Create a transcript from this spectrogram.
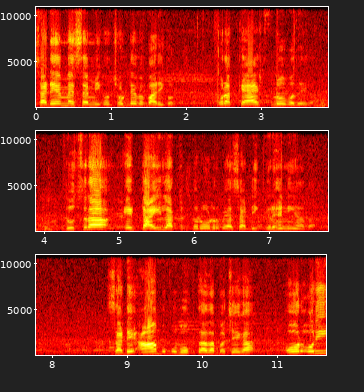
ਸਾਡੇ ਐਮਐਸਐਮਈ ਕੋਲ, ਛੋਟੇ ਵਪਾਰੀ ਕੋਲ ਉਹਦਾ ਕੈਸ਼ ਫਲੋ ਵਧੇਗਾ। ਦੂਸਰਾ, ਇਹ 2.5 ਲੱਖ ਕਰੋੜ ਰੁਪਇਆ ਸਾਡੀ ਗ੍ਰਹਿਣੀਆਂ ਦਾ ਸਾਡੇ ਆਮ ਉਪਭੋਗਤਾ ਦਾ ਬਚੇਗਾ ਔਰ ਉਹਦੀ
